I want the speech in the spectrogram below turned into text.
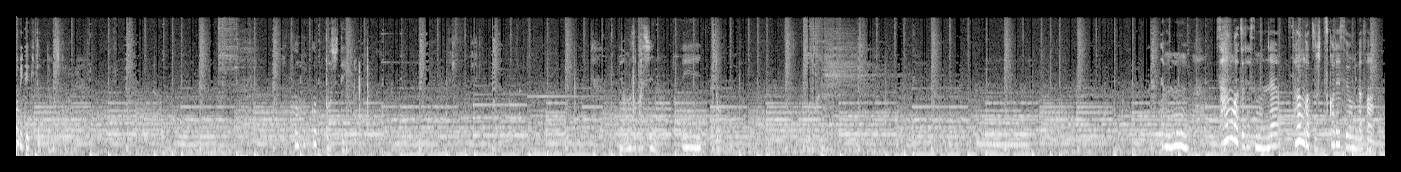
伸びてきちゃってますからね。ホクホクっとしている。いや、難しいな。えー、っと。どうかな。でももう、3月ですもんね。3月2日ですよ、皆さん。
